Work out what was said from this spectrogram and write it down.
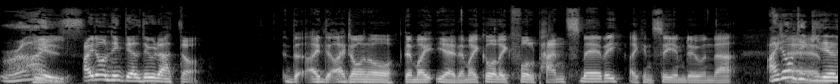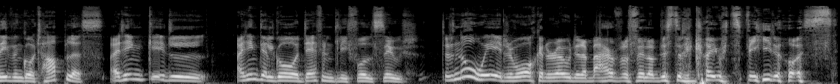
Right. is- I don't think they'll do that though. th- I, I don't know. They might, yeah, they might go like full pants, maybe. I can see him doing that. I don't think Um, they'll even go topless. I think it'll. I think they'll go definitely full suit. There's no way they're walking around in a Marvel film just to the guy with speedos.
